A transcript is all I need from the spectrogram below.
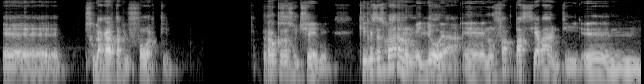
eh, sulla carta più forti. Però cosa succede? Che questa squadra non migliora, eh, non fa passi avanti. Eh,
